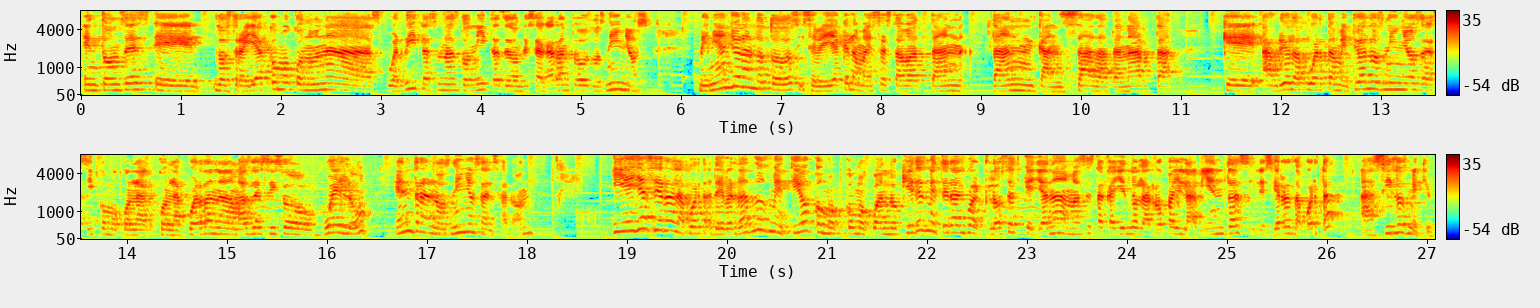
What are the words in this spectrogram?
Entonces eh, los traía como con unas cuerditas, unas donitas de donde se agarran todos los niños. Venían llorando todos y se veía que la maestra estaba tan, tan cansada, tan harta, que abrió la puerta, metió a los niños así como con la, con la cuerda nada más les hizo vuelo, entran los niños al salón y ella cierra la puerta. De verdad los metió como, como cuando quieres meter algo al closet que ya nada más está cayendo la ropa y la avientas y le cierras la puerta. Así los metió.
